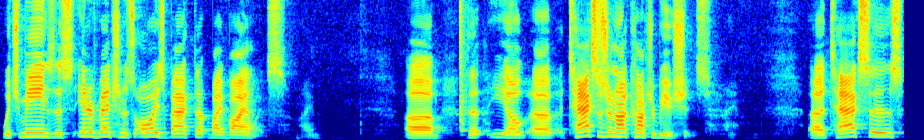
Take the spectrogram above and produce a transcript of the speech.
which means this intervention is always backed up by violence. Right? Uh, the, you know, uh, taxes are not contributions. Uh, taxes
